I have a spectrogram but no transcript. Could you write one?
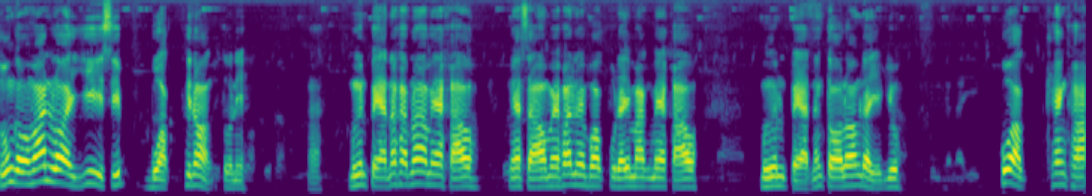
สูงก็ประมาณร้อยยี่สิบบวกพี่น้องตัวนี้บอกอยู่ครับอะหมื่นแปดนาะครับเนาะแม่ขาว แม่สาวแม่พันธุ์แม่บอกผู้ใดมักแม่ขาวหมื่นแปดนังต่อรองได้อีกอยู่ คุยกันได้อีกพวกแข้งขา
